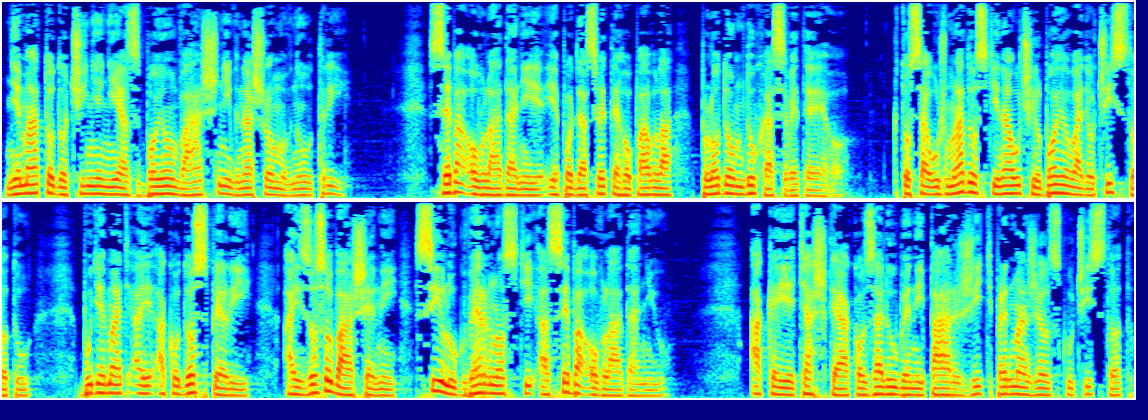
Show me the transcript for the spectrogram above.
Nemá to dočinenia s bojom vášni v našom vnútri? Sebaovládanie je podľa svätého Pavla plodom Ducha Svetého. Kto sa už v mladosti naučil bojovať o čistotu, bude mať aj ako dospelý, aj zosobášený sílu k vernosti a sebaovládaniu. Aké je ťažké ako zalúbený pár žiť pred manželskú čistotu.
